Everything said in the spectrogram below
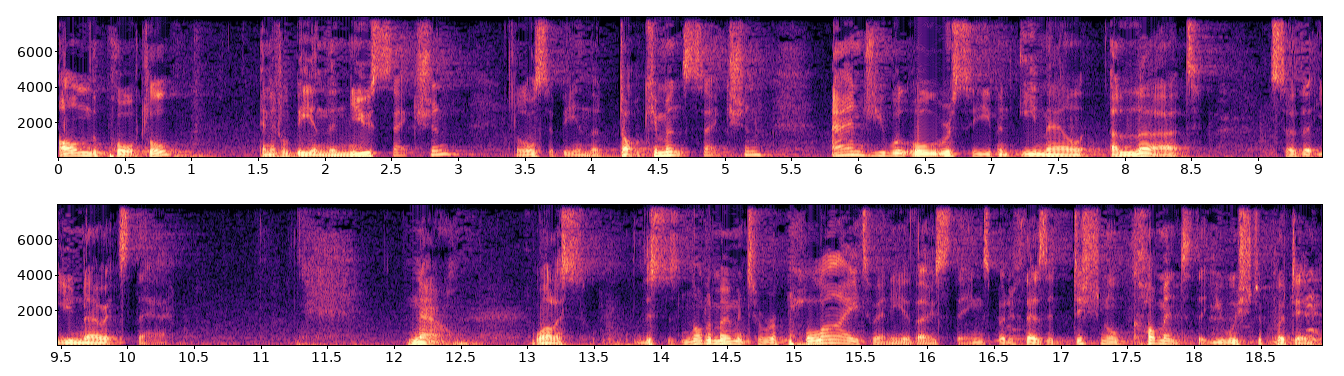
on the portal, and it'll be in the news section. It'll also be in the documents section, and you will all receive an email alert so that you know it's there. Now, Wallace, this is not a moment to reply to any of those things, but if there's additional comment that you wish to put in,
